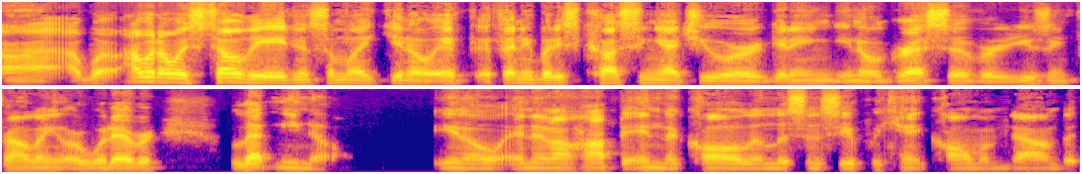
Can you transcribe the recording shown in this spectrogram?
uh, I, w- I would always tell the agents, I'm like, you know, if if anybody's cussing at you or getting you know aggressive or using fouling or whatever, let me know you know, and then I'll hop in the call and listen to see if we can't calm them down. But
